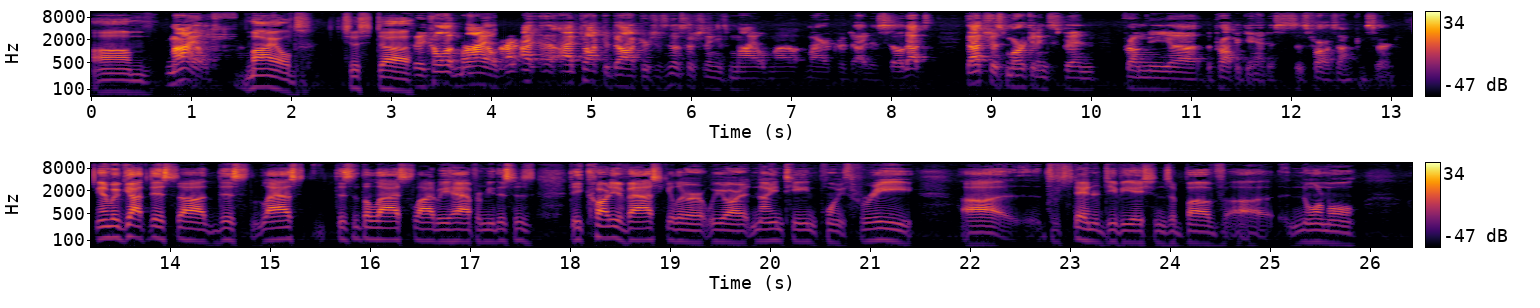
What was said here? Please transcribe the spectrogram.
Um, mild. Mild. Just uh, they call it mild. I, I, I've talked to doctors. There's no such thing as mild myocarditis. So that's that's just marketing spin from the uh, the propagandists, as far as I'm concerned. And we've got this uh, this last. This is the last slide we have from you. This is the cardiovascular. We are at 19.3 uh, standard deviations above uh, normal.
